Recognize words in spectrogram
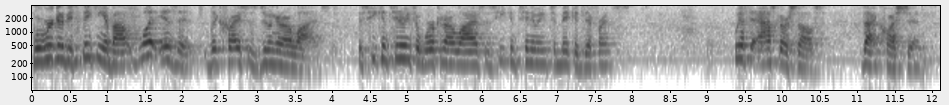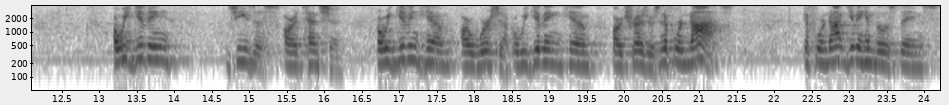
where we're going to be thinking about what is it that Christ is doing in our lives. Is he continuing to work in our lives? Is he continuing to make a difference? We have to ask ourselves that question. Are we giving Jesus our attention? Are we giving him our worship? Are we giving him our treasures? And if we're not, if we're not giving him those things,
